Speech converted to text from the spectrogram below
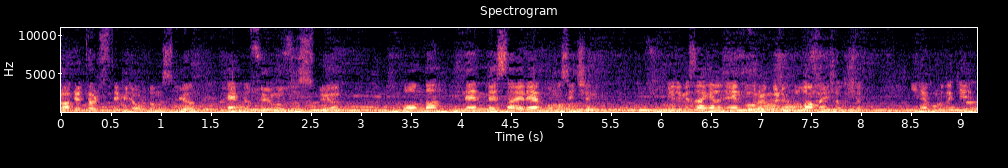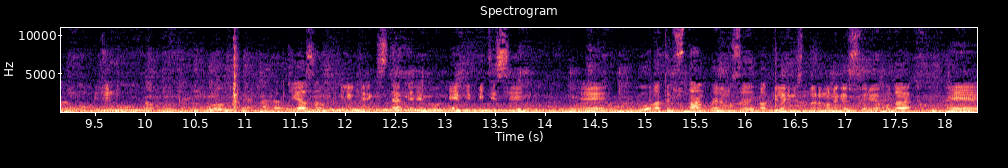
radyatör sistemiyle ortam ısıtıyor. Hem de suyumuzu ısıtıyor. Ondan nem vesaire yapmaması için elimizden gelen en doğru ürünleri kullanmaya çalıştık. Yine buradaki bütün bu cihazın elektrik sistemleri, bu MPPT'si, e, bu atık su tanklarımızı, akülerimizin durumunu gösteriyor. Bu da e,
